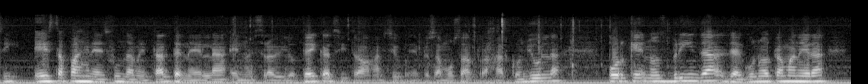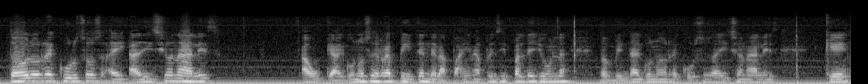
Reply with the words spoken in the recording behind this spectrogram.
¿Sí? Esta página es fundamental tenerla en nuestra biblioteca si, trabajan, si empezamos a trabajar con Joomla porque nos brinda de alguna u otra manera todos los recursos adicionales aunque algunos se repiten de la página principal de Joomla nos brinda algunos recursos adicionales que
